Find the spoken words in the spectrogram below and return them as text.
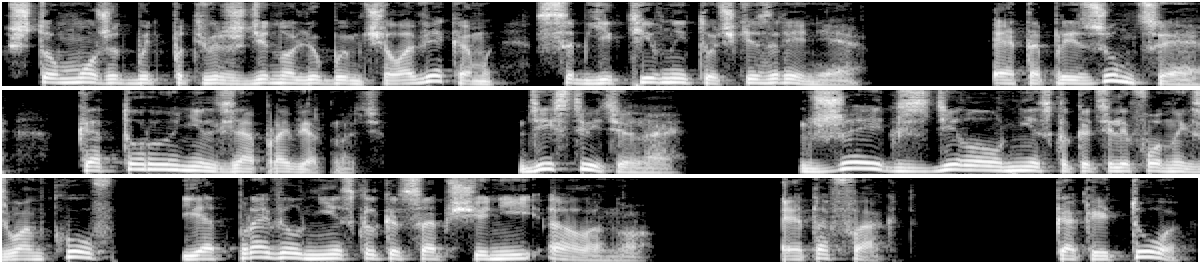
что может быть подтверждено любым человеком с объективной точки зрения. Это презумпция, которую нельзя опровергнуть. Действительно, Джейк сделал несколько телефонных звонков и отправил несколько сообщений Аллану. Это факт. Как и то,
